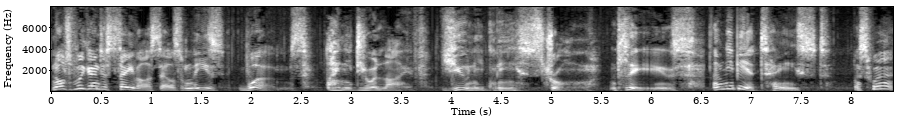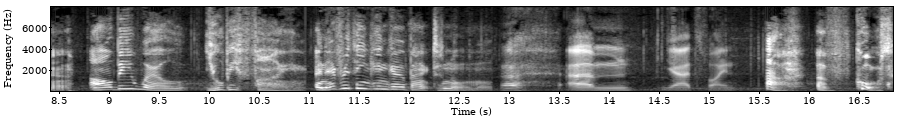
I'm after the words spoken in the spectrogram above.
Not if we're going to save ourselves from these worms. I need you alive. You need me strong. Please, only be a taste. I swear. I'll be well, you'll be fine, and everything can go back to normal. Uh, um, yeah, it's fine. Ah, of course.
